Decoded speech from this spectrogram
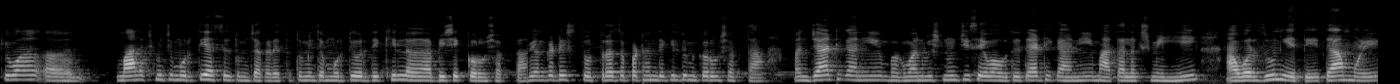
किंवा महालक्ष्मीची मूर्ती असेल तुमच्याकडे तर तुम्ही त्या मूर्तीवर देखील अभिषेक करू शकता. व्यंकटेश स्तोत्राचं पठण देखील तुम्ही करू शकता. पण ज्या ठिकाणी भगवान विष्णूंची सेवा होते त्या ठिकाणी माता लक्ष्मी ही आवर्जून येते. त्यामुळे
